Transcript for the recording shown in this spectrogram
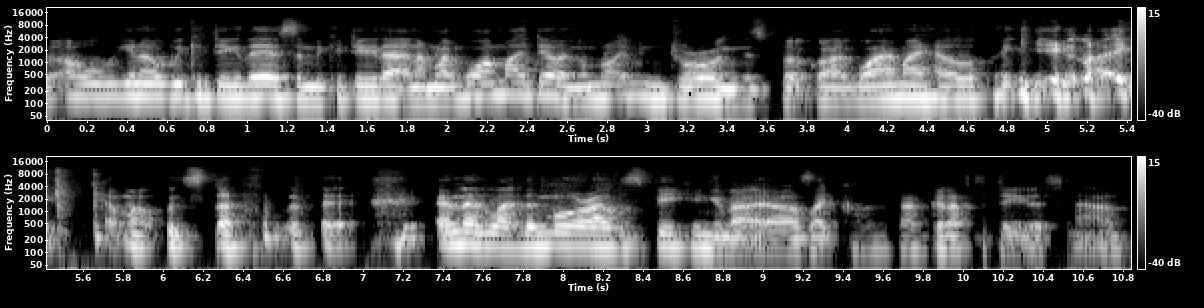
oh, you know, we could do this and we could do that. And I'm like, what am I doing? I'm not even drawing this book. Like, why am I helping you like come up with stuff with it? And then like the more I was speaking about it, I was like, "God, I'm gonna have to do this now.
